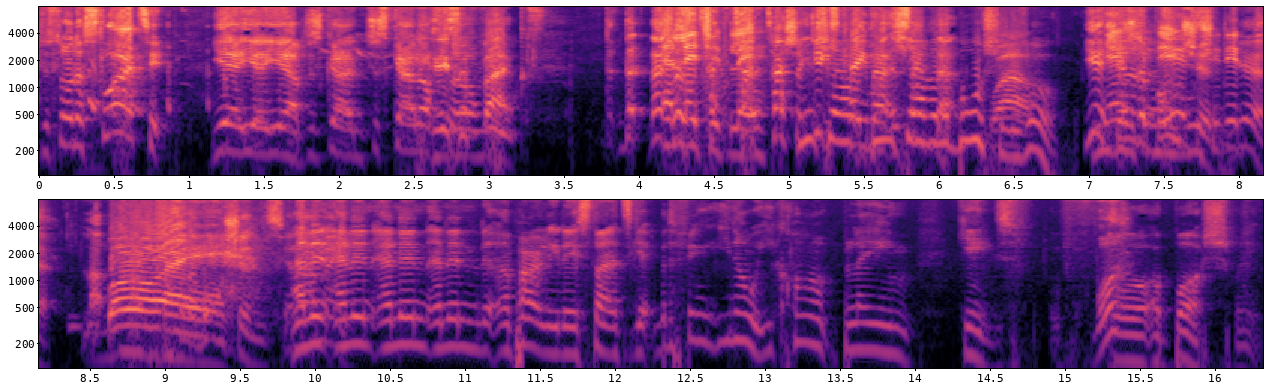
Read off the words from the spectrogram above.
Just on a sly tip. Yeah, yeah, yeah. I'm just going just going off It's for a a fact. walk. That- that- Allegedly. Ta- Ta- Tasha Didn't Giggs she came out didn't and she have said an that. abortion Wow. as well? Yeah, Yeah, she had she an did, abortion. she did. Yeah, like, Boy. abortions. You know And then, I and mean? then and then and then apparently they started to get. But the thing, you know what? You can't blame Giggs f- What? for a bosh, mate.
